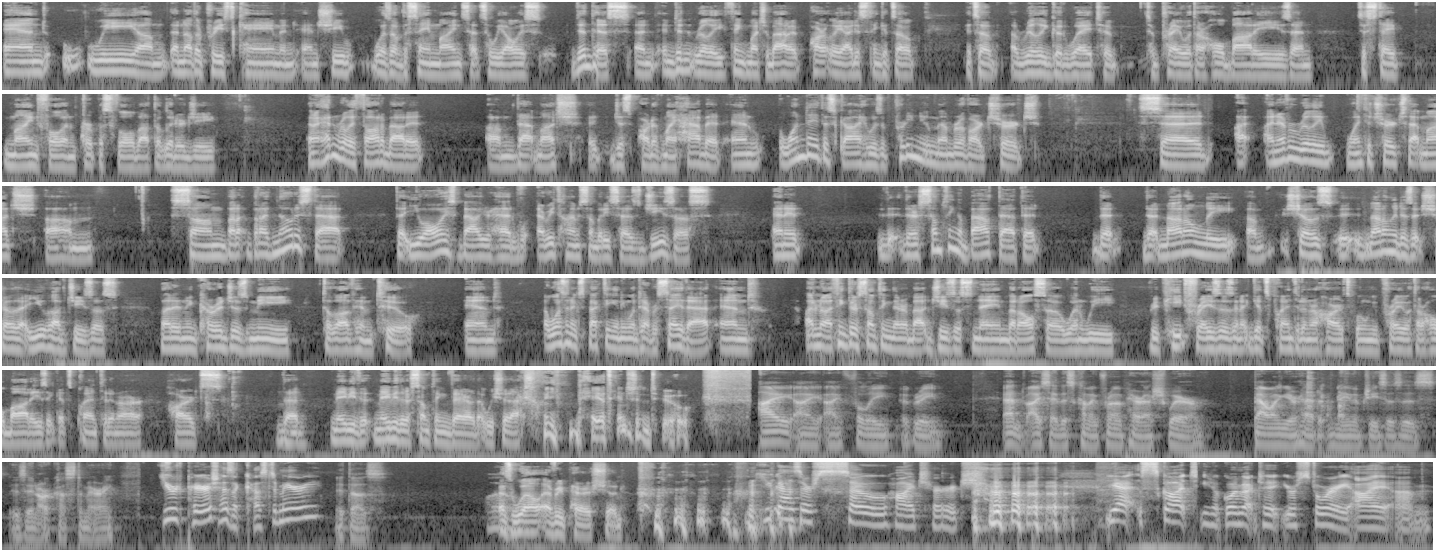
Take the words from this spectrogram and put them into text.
And we, um, another priest came, and, and she was of the same mindset. So we always did this, and, and didn't really think much about it. Partly, I just think it's a, it's a, a really good way to to pray with our whole bodies and to stay mindful and purposeful about the liturgy. And I hadn't really thought about it um, that much, it, just part of my habit. And one day, this guy who was a pretty new member of our church said, I, I never really went to church that much. Um, some, but but I've noticed that that you always bow your head every time somebody says Jesus, and it th- there's something about that that that that not only um, shows, not only does it show that you love Jesus, but it encourages me to love him too. And I wasn't expecting anyone to ever say that. And I don't know, I think there's something there about Jesus' name, but also when we repeat phrases and it gets planted in our hearts, when we pray with our whole bodies, it gets planted in our hearts, mm-hmm. that maybe that maybe there's something there that we should actually pay attention to. I, I, I fully agree. And I say this coming from a parish where bowing your head in the name of Jesus is, is in our customary. Your parish has a customary? It does. Whoa. As well, every parish should. you guys are so high church. yeah, Scott, you know, going back to your story, I um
